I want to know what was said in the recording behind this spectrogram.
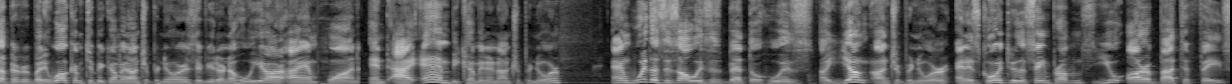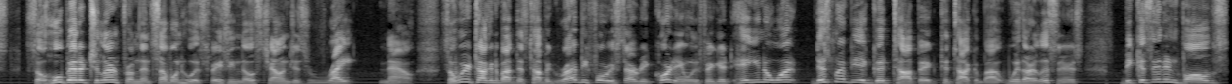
up, everybody? Welcome to Becoming Entrepreneurs. If you don't know who we are, I am Juan, and I am becoming an entrepreneur. And with us, as always, is Beto, who is a young entrepreneur and is going through the same problems you are about to face. So, who better to learn from than someone who is facing those challenges right now? So, we were talking about this topic right before we started recording, and we figured, hey, you know what? This might be a good topic to talk about with our listeners because it involves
